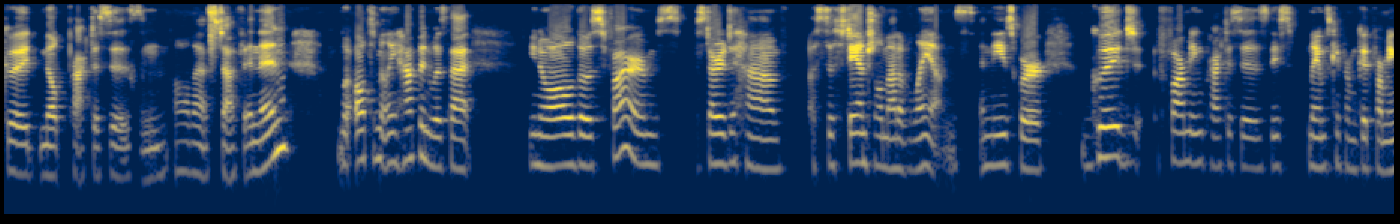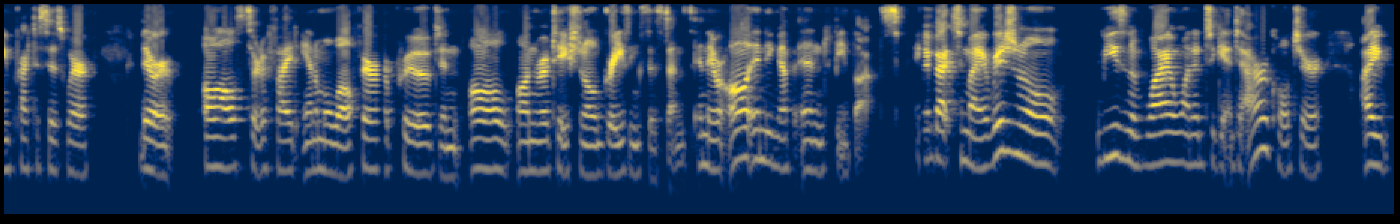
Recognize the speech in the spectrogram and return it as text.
good milk practices and all that stuff. And then what ultimately happened was that, you know, all those farms started to have a substantial amount of lambs. And these were good farming practices. These lambs came from good farming practices where they were all certified animal welfare approved and all on rotational grazing systems. And they were all ending up in feedlots. Going back to my original reason of why I wanted to get into agriculture, I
